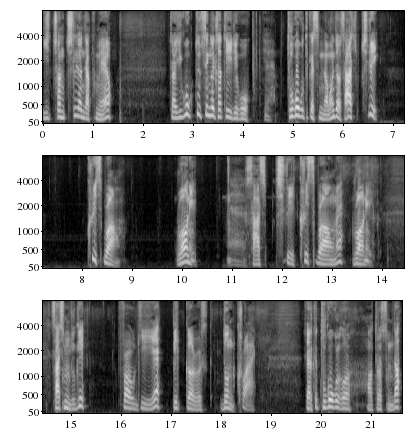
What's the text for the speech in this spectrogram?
2007년 작품이에요. 자, 이 곡도 싱글 차트 1위 곡. 예. 두 곡을 듣겠습니다. 먼저 47위 크리스 브라운 Run It 47위 크리스 브라운의 Run It 46위 Fergie의 Big Girls Don't Cry 자, 이렇게 두 곡을 어, 들었습니다.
